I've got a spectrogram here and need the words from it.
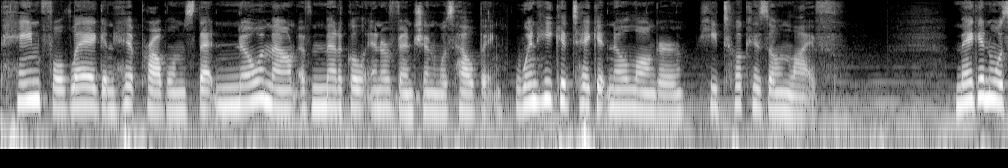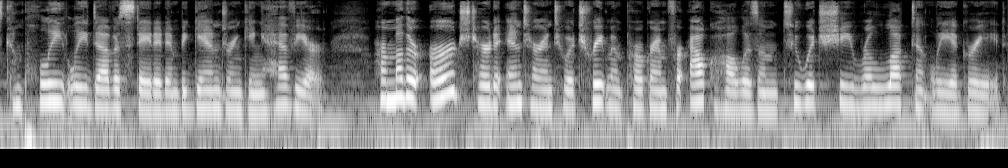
painful leg and hip problems that no amount of medical intervention was helping. When he could take it no longer, he took his own life. Megan was completely devastated and began drinking heavier. Her mother urged her to enter into a treatment program for alcoholism, to which she reluctantly agreed.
